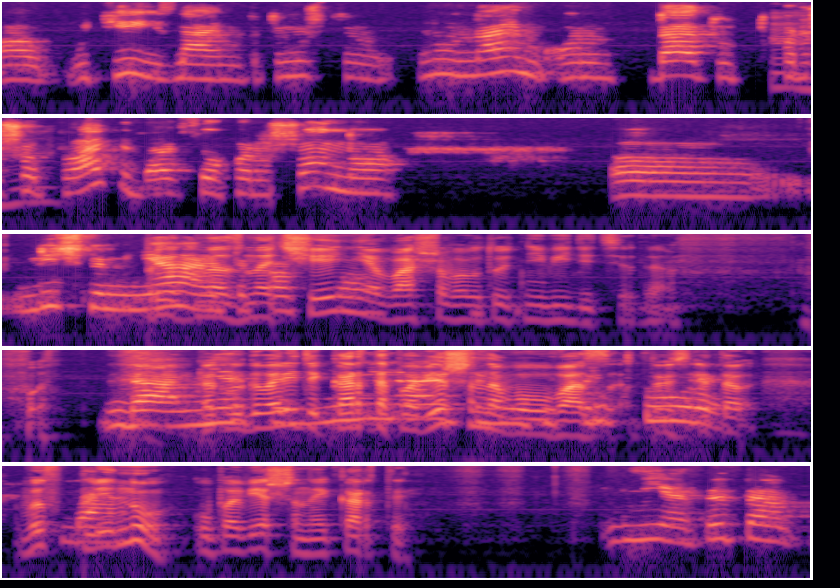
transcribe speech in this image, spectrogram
а, уйти из найма, потому что, ну, найм, он, да, тут mm-hmm. хорошо платит, да, все хорошо, но э, лично меня Предназначение это вашего вы тут не видите, да? Вот. Да, как вы говорите, карта повешенного у вас, то есть это вы в да. плену у повешенной карты. Нет, это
